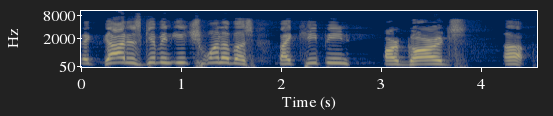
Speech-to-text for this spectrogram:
that God has given each one of us by keeping our guards up.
